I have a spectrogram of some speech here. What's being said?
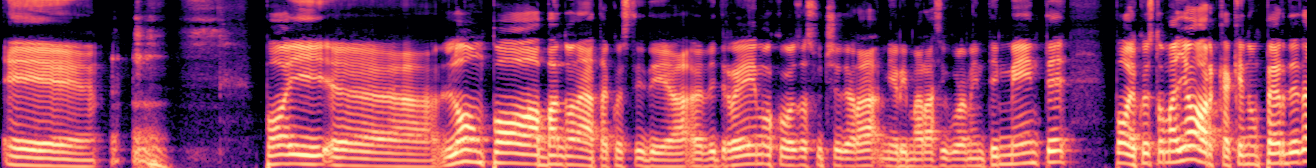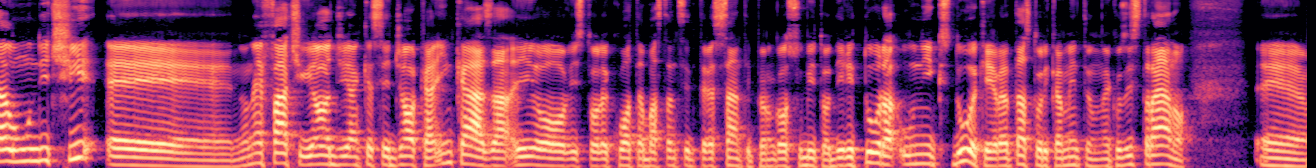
e poi eh, l'ho un po' abbandonata questa idea, eh, vedremo cosa succederà, mi rimarrà sicuramente in mente. Poi questo Mallorca che non perde da 11, eh, non è facile oggi anche se gioca in casa, io ho visto le quote abbastanza interessanti per un gol subito, addirittura un X2 che in realtà storicamente non è così strano. Eh,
